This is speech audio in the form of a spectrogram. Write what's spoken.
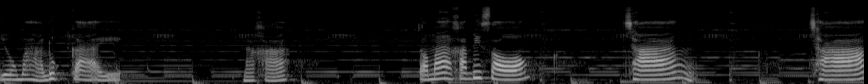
โยงมาหารูปไก่นะคะ ต่อมาคำที่สองช้าง ช้าง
